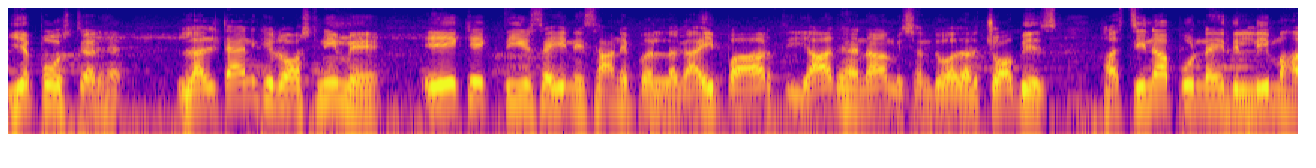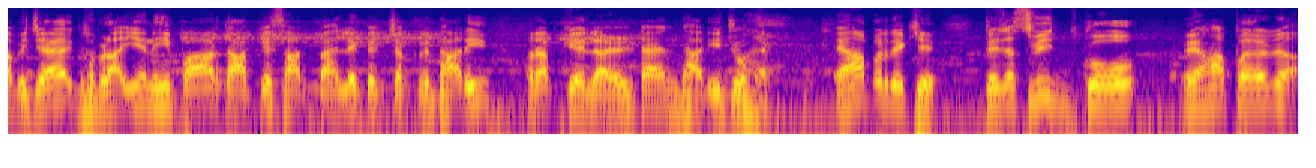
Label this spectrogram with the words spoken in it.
ये पोस्टर है। ललटैन की रोशनी में एक एक तीर सही निशाने पर लगाई पार्थ याद है ना, मिशन 2024 हस्तिनापुर, नई दिल्ली महाविजय, घबराइए नहीं पार्थ आपके साथ पहले के चक्रधारी और अब के ललटैनधारी जो है। यहाँ पर देखिए, तेजस्वी को यहाँ पर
